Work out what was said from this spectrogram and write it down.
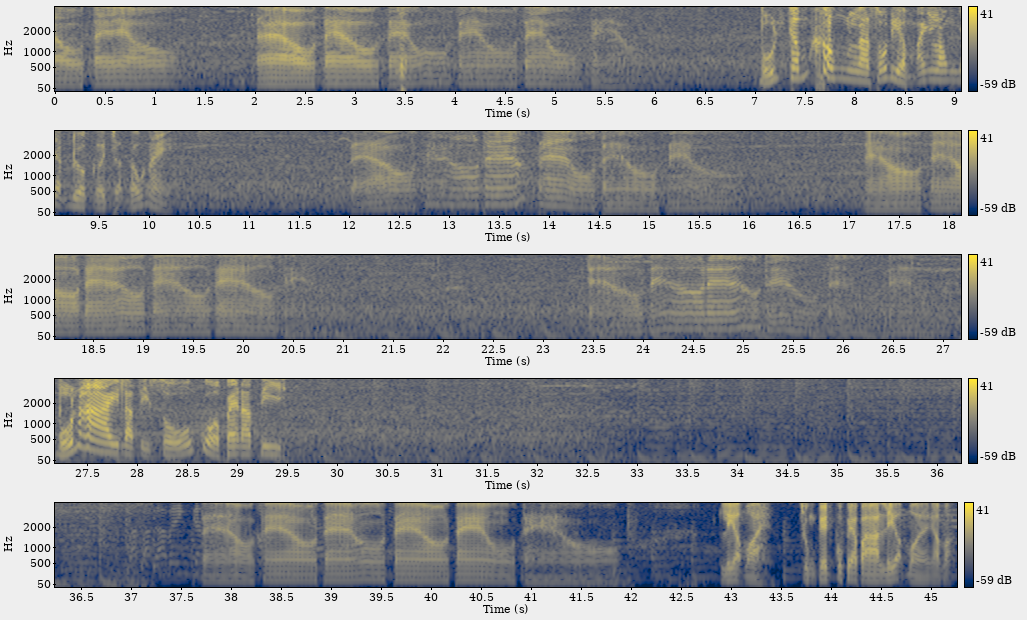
Tèo tèo tèo tèo tèo tèo tèo tèo bốn chấm không là số điểm anh long nhận được ở trận đấu này tèo tèo tèo tèo tèo tèo tèo tèo tèo tèo tèo tèo tèo tèo tèo tèo bốn hai là tỷ số của penalty liệm rồi. Chung kết cúp fa liệm rồi anh em ạ.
